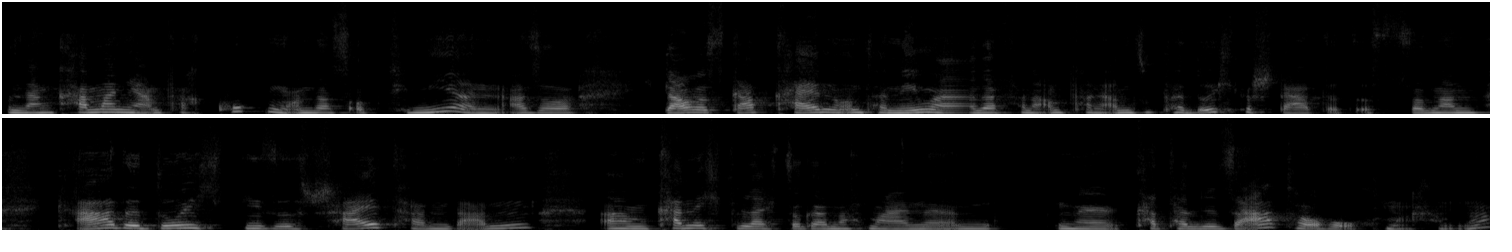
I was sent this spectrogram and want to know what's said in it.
Und dann kann man ja einfach gucken und das optimieren. Also ich glaube, es gab keinen Unternehmer, der von Anfang an super durchgestartet ist, sondern gerade durch dieses Scheitern dann ähm, kann ich vielleicht sogar noch mal einen eine Katalysator hochmachen. Ne?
